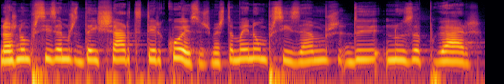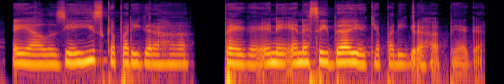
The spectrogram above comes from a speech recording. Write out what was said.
Nós não precisamos de deixar de ter coisas, mas também não precisamos de nos apegar a elas. E é isso que a parigraha pega, é, é nessa ideia que a parigraha pega.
